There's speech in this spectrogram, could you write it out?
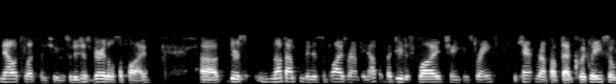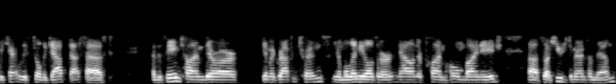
Now it's less than two. So there's just very little supply. Uh, there's not that, I mean, the supply is ramping up, but due to supply chain constraints, it can't ramp up that quickly. So we can't really fill the gap that fast. At the same time, there are demographic trends, you know, millennials that are now in their prime home buying age. Uh, so a huge demand from them.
